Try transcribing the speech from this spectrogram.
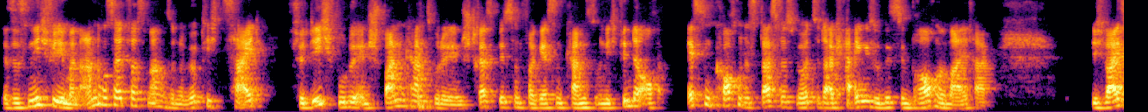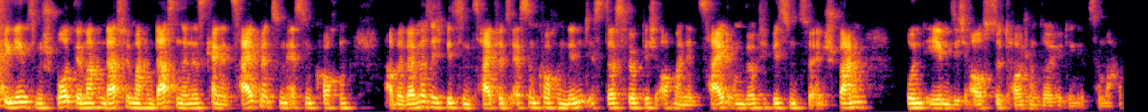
Das ist nicht für jemand anderes etwas machen, sondern wirklich Zeit für dich, wo du entspannen kannst, wo du den Stress ein bisschen vergessen kannst. Und ich finde auch, Essen, Kochen ist das, was wir heutzutage eigentlich so ein bisschen brauchen im Alltag. Ich weiß, wir gehen zum Sport, wir machen das, wir machen das und dann ist keine Zeit mehr zum Essen kochen. Aber wenn man sich ein bisschen Zeit fürs Essen kochen nimmt, ist das wirklich auch mal eine Zeit, um wirklich ein bisschen zu entspannen und eben sich auszutauschen und solche Dinge zu machen.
